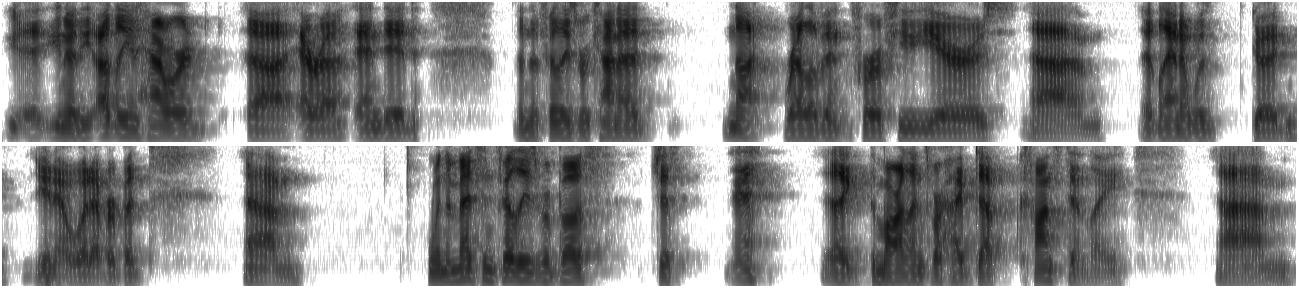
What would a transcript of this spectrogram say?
you know, the Utley and Howard uh, era ended, and the Phillies were kind of not relevant for a few years. Um, Atlanta was good, you know, whatever. But um, when the Mets and Phillies were both just eh, like the Marlins were hyped up constantly, um,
